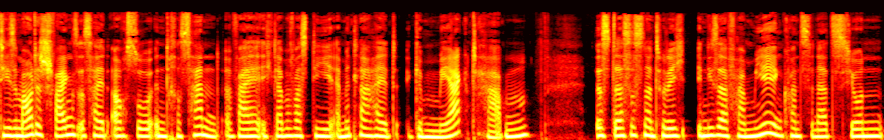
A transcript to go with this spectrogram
diese Mauer des Schweigens ist halt auch so interessant, weil ich glaube, was die Ermittler halt gemerkt haben, ist, dass es natürlich in dieser Familienkonstellation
